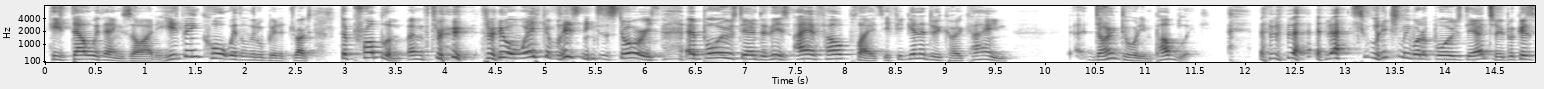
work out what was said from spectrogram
he's dealt with anxiety. He's been caught with a little bit of drugs. The problem, um, and through through a week of listening to stories, it boils down to this: AFL players, if you're gonna do cocaine, uh, don't do it in public. That's literally what it boils down to because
